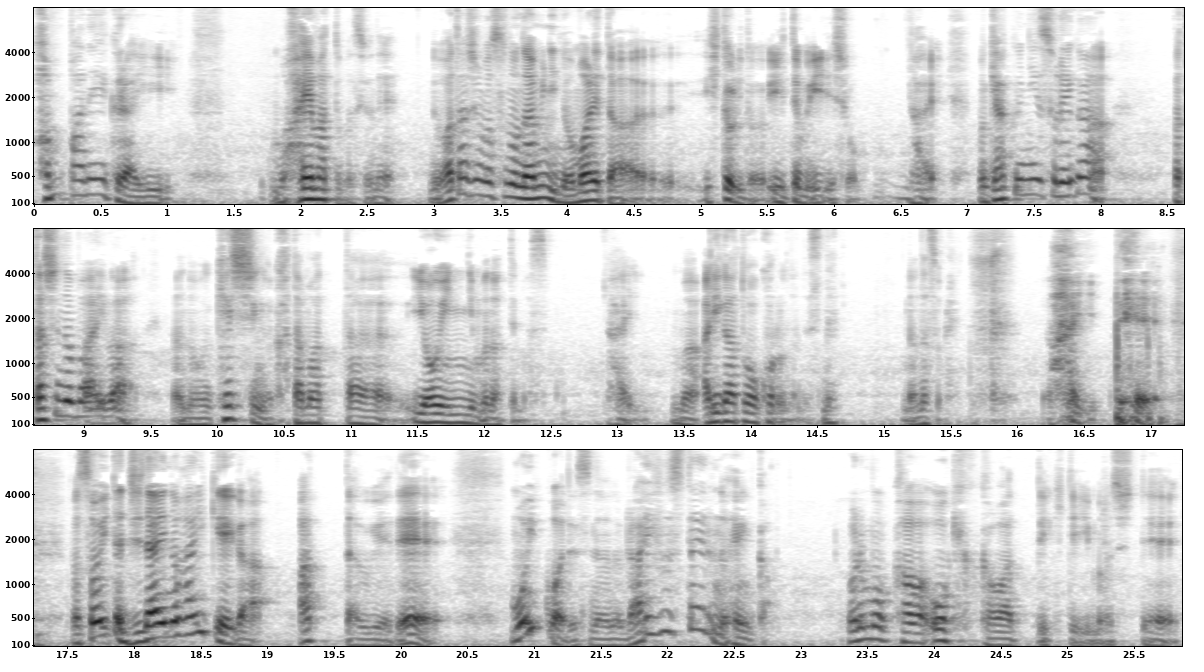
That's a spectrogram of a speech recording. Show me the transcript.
半端ねえくらい、もう早まってますよね。私もその波に飲まれた一人と言ってもいいでしょう。はい。逆にそれが、私の場合は、あの、決心が固まった要因にもなってます。はい。まあ、ありがとうコロナですね。なんだそれ。はい。で、まあ、そういった時代の背景があった上で、もう一個はですね、あの、ライフスタイルの変化。これも大きく変わってきていまして、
